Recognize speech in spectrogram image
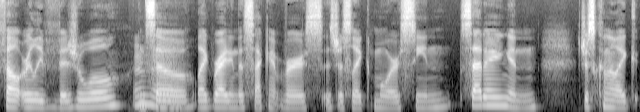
felt really visual, and so mm-hmm. like writing the second verse is just like more scene setting and just kind of like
